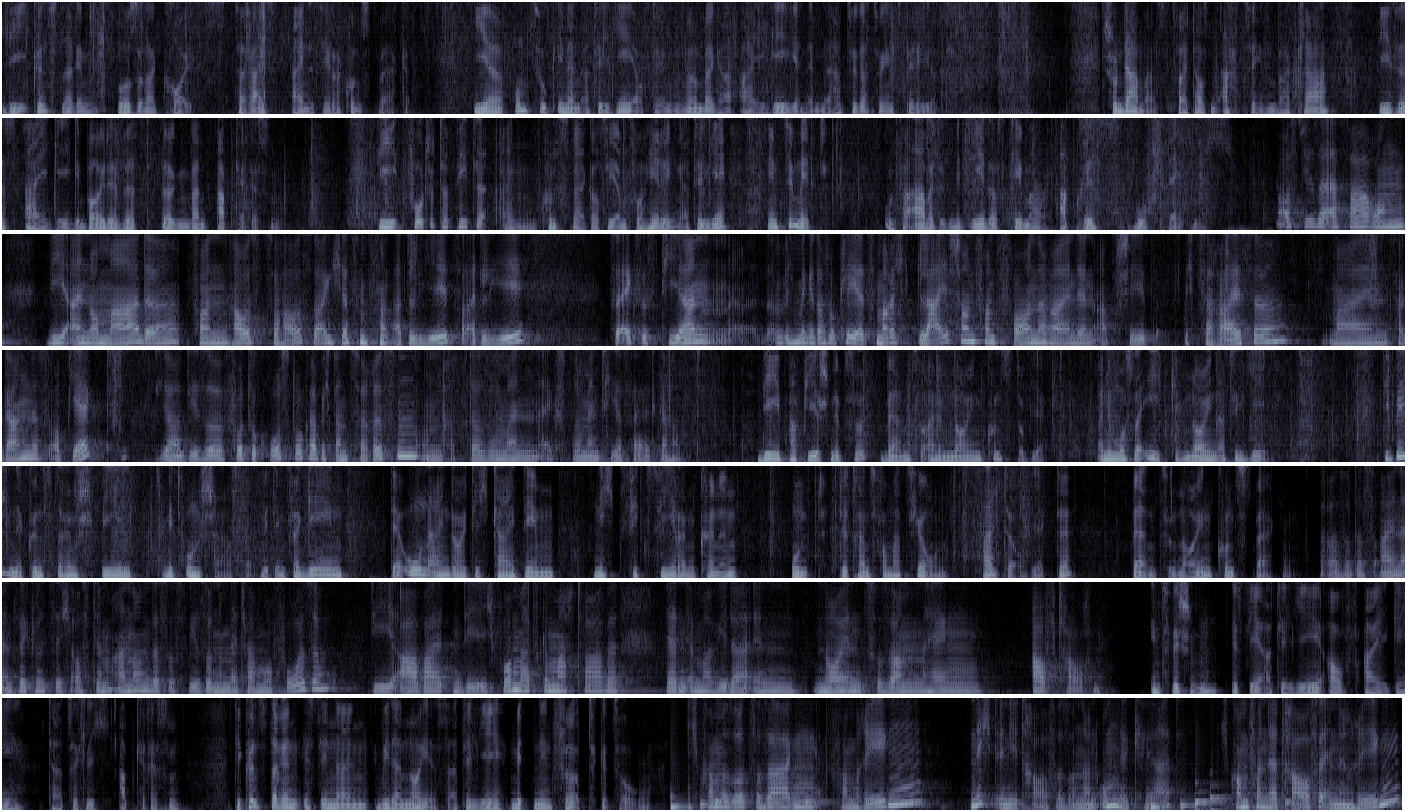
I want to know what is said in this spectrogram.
Die Künstlerin Ursula Kreuz zerreißt eines ihrer Kunstwerke. Ihr Umzug in ein Atelier auf dem Nürnberger AEG-Gelände hat sie dazu inspiriert. Schon damals, 2018, war klar, dieses AEG-Gebäude wird irgendwann abgerissen. Die Fototapete, ein Kunstwerk aus ihrem vorherigen Atelier, nimmt sie mit und verarbeitet mit ihr das Thema Abriss buchstäblich. Aus dieser Erfahrung wie ein Nomade von Haus zu Haus, sage ich jetzt mal von Atelier zu Atelier, zu existieren, da habe ich mir gedacht, okay, jetzt mache ich gleich schon von vornherein den Abschied. Ich zerreiße mein vergangenes Objekt. Ja, diese Fotogroßdrucke habe ich dann zerrissen und habe da so mein Experimentierfeld gehabt. Die Papierschnipsel werden zu einem neuen Kunstobjekt, einem Mosaik im neuen Atelier. Die bildende Künstlerin spielt mit Unschärfe, mit dem Vergehen, der Uneindeutigkeit, dem nicht fixieren können und der Transformation. Alte Objekte werden zu neuen Kunstwerken. Also das eine entwickelt sich aus dem anderen, das ist wie so eine Metamorphose. Die Arbeiten, die ich vormals gemacht habe, werden immer wieder in neuen Zusammenhängen auftauchen. Inzwischen ist ihr Atelier auf AEG tatsächlich abgerissen. Die Künstlerin ist in ein wieder neues Atelier mitten in Fürth gezogen. Ich komme sozusagen vom Regen nicht in die Traufe, sondern umgekehrt. Ich komme von der Traufe in den Regen.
